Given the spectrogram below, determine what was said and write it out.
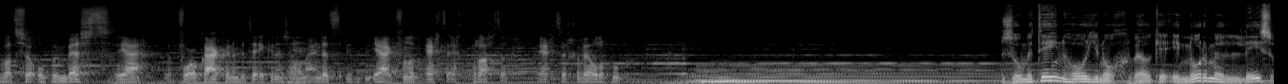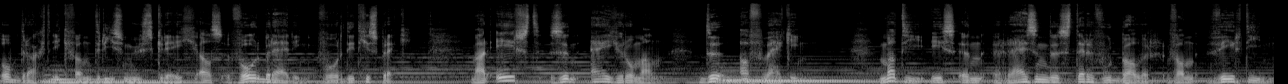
wat ze op hun best ja, voor elkaar kunnen betekenen. Zeg maar. En dat, ja, ik vond het echt, echt prachtig. Echt een geweldig boek. Zometeen hoor je nog welke enorme leesopdracht ik van Dries Muus kreeg als voorbereiding voor dit gesprek. Maar eerst zijn eigen roman, De Afwijking. Matti is een reizende stervoetballer van 14.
